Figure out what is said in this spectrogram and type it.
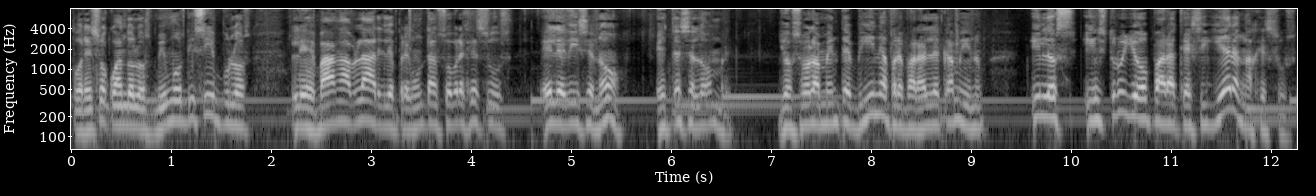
Por eso cuando los mismos discípulos les van a hablar y le preguntan sobre Jesús, él le dice, no, este es el hombre. Yo solamente vine a prepararle el camino y los instruyó para que siguieran a Jesús.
